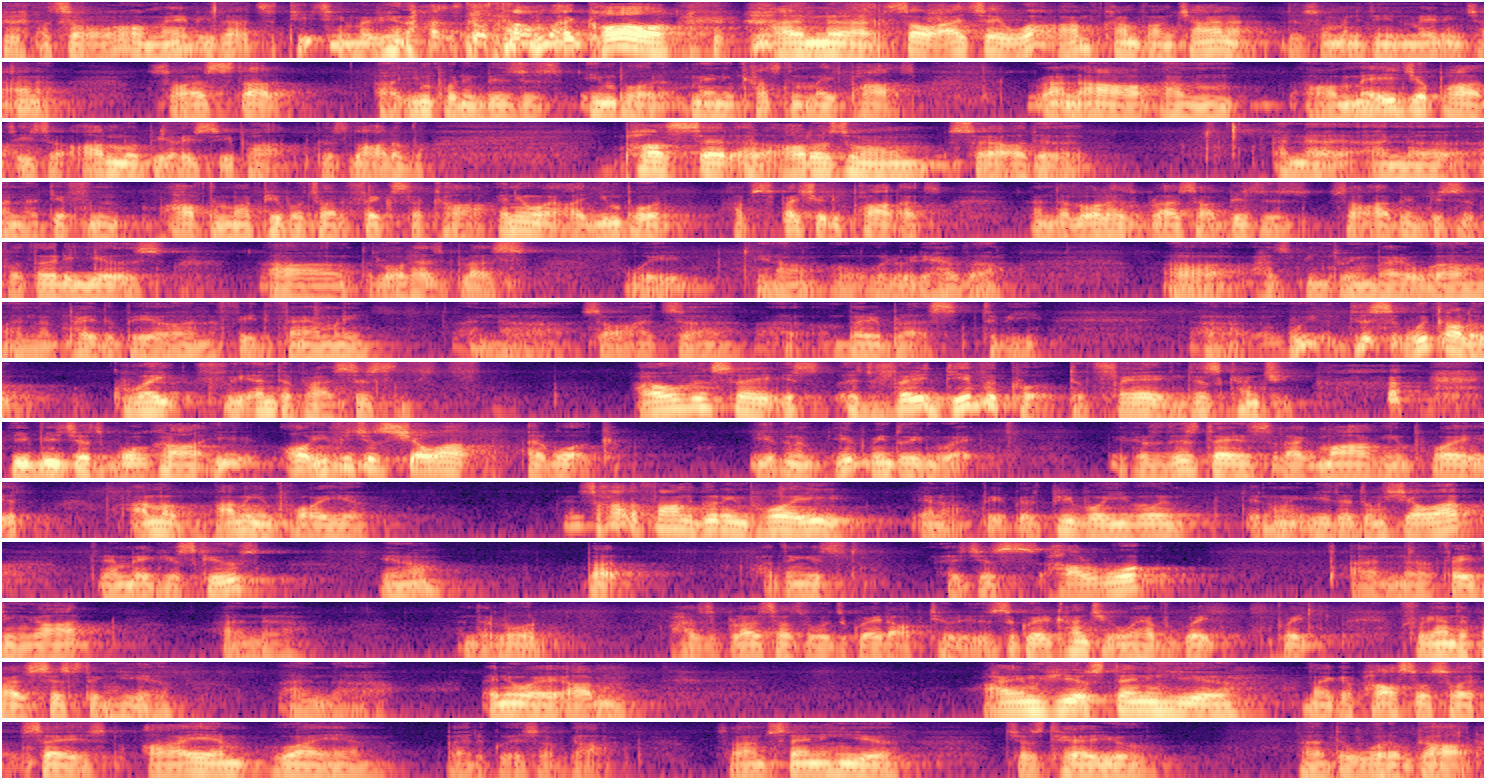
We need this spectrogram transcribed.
I said, oh, maybe that's teaching. Maybe that's, that's not my call. And uh, so I say, well, I'm come from China. There's so many things made in China. So I started uh, importing business, import many custom-made parts. Right now, um, our major part is automobile AC part because a lot of parts set at AutoZone sell the and uh, and uh, and a different my people try to fix the car. Anyway, I import have specialty products, and the Lord has blessed our business. So I've been business for 30 years. Uh, the Lord has blessed. We you know we really have a, uh, has been doing very well and pay the bill and feed the family. And uh, so it's uh, I'm very blessed to be. Uh, we, this, we got a great free enterprise system. I often say it's, it's very difficult to fail in this country. if you just work hard, or if you just show up at work, you're gonna you're be doing great. Because these days, like Mark employee, I'm a I'm an employer. It's hard to find a good employee, you know, because people even they don't either don't show up, they make excuse, you know. But I think it's, it's just hard work and uh, faith in God. And, uh, and the Lord has blessed us with great opportunity. This is a great country. We have a great, great free enterprise system here. And uh, anyway, um, I am here, standing here, like Apostle sa- says, I am who I am by the grace of God. So I'm standing here, just tell you uh, the word of God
